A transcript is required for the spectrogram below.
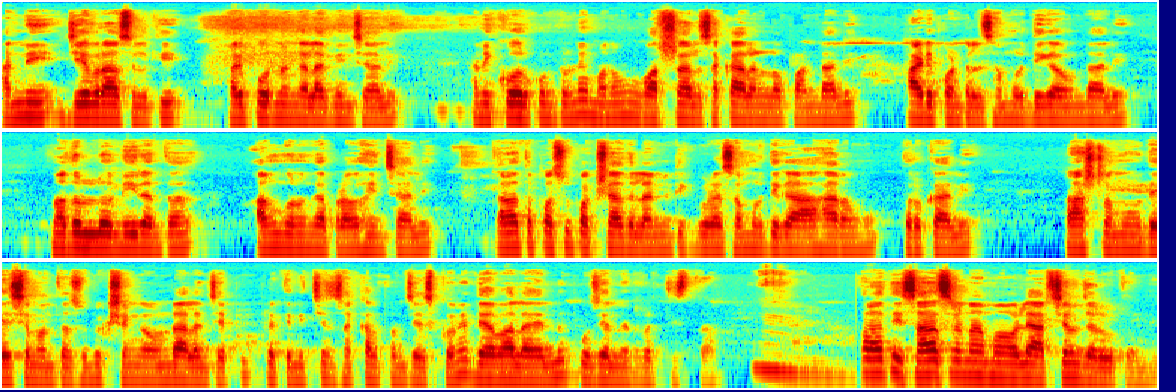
అన్ని జీవరాశులకి పరిపూర్ణంగా లభించాలి అని కోరుకుంటూనే మనం వర్షాలు సకాలంలో పండాలి. పాడి పంటలు సమృద్ధిగా ఉండాలి. నదుల్లో నీరంతా అనుగుణంగా ప్రవహించాలి. తర్వాత పశుపక్షాదులన్నిటికీ కూడా సమృద్ధిగా ఆహారం దొరకాలి. రాష్ట్రము దేశం అంతా సుభిక్షంగా ఉండాలని చెప్పి ప్రతి నిత్యం సంకల్పం చేసుకొని దేవాలయాల్లో పూజలు నిర్వర్తిస్తాం. తర్వాత ఈ సహస్రనామావళి అర్చన జరుగుతుంది.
